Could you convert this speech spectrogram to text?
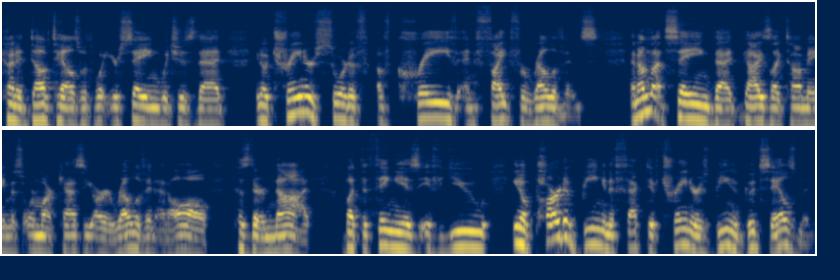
kind of dovetails with what you're saying, which is that, you know, trainers sort of of crave and fight for relevance. And I'm not saying that guys like Tom Amoss or Mark Casse are irrelevant at all, because they're not. But the thing is, if you, you know, part of being an effective trainer is being a good salesman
